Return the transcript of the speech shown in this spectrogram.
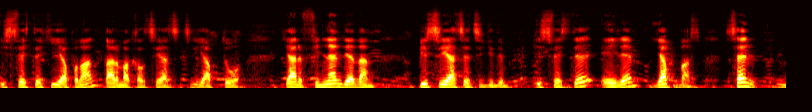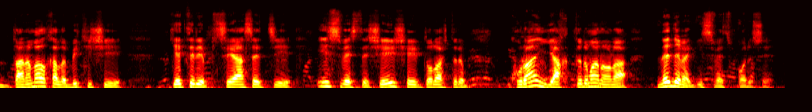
İsveç'teki yapılan darmakalı siyasetçinin yaptığı o. Yani Finlandiya'dan bir siyasetçi gidip İsveç'te eylem yapmaz. Sen Danimarkalı bir kişiyi getirip siyasetçiyi İsveç'te şehir şehir dolaştırıp Kur'an yaktırman ona ne demek İsveç polisi?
